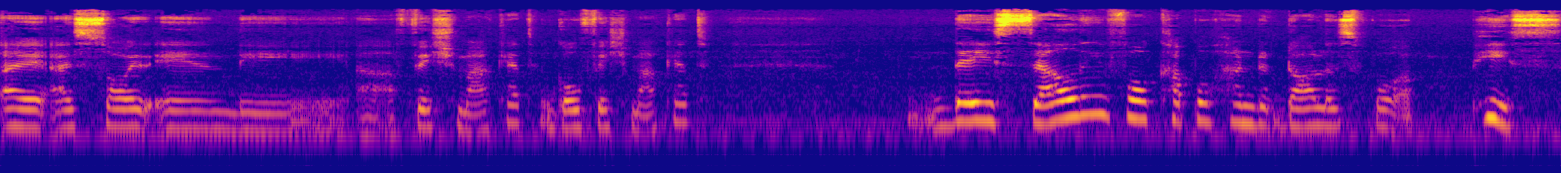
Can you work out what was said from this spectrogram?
I, I saw it in the uh, fish market goldfish market. They selling for a couple hundred dollars for a piece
